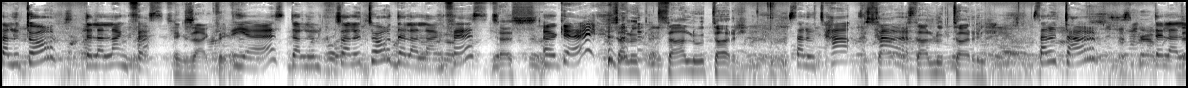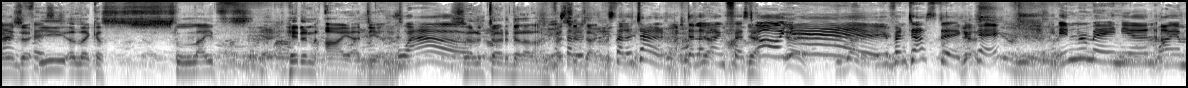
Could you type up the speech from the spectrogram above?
Salutor de la Langfest. Exactly. Yes. Salutor de la Langfest. Yes. Okay. Salut. Salutar. Sa- salutări. Salutar de la There's a Langfest. e like a slight hidden I at the end. Wow. Salutări de la Langfest. Salut- Exactly. Salutar de la Yeah, Langfest. yeah, Oh, yeah, you got yay! Fantastic. Yes. Okay. In Romanian, I am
